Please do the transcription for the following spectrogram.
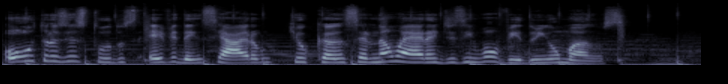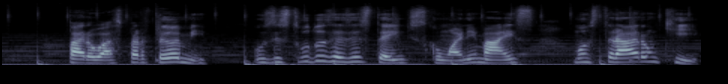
outros estudos evidenciaram que o câncer não era desenvolvido em humanos. Para o aspartame, os estudos existentes com animais mostraram que,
